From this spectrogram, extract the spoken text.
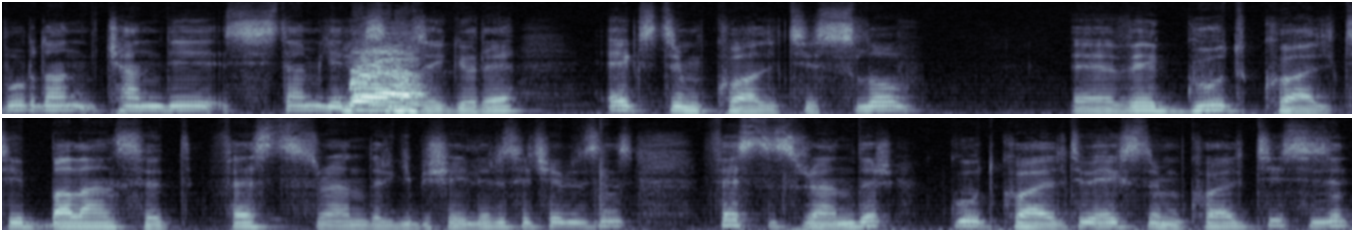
buradan kendi sistem gereksinimize göre extreme quality, slow e, ve good quality, balanced, fast render gibi şeyleri seçebilirsiniz. Fast render, good quality ve extreme quality sizin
